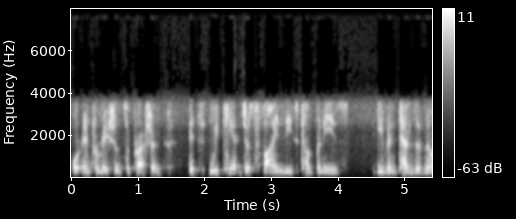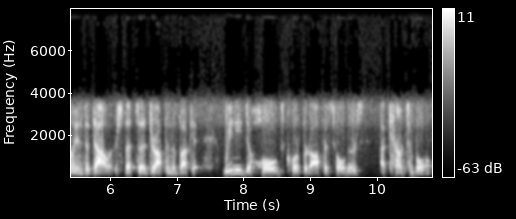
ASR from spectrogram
or information suppression, it's we can't just find these companies even tens of millions of dollars. That's a drop in the bucket. We need to hold corporate office holders accountable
